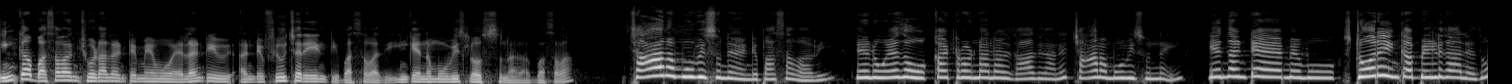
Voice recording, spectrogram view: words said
ఇంకా బసవని చూడాలంటే మేము ఎలాంటి అంటే ఫ్యూచర్ ఏంటి బసవది? ఇంకేమైనా మూవీస్లో వస్తున్నారా బసవ? చాలా మూవీస్ ఉన్నాయండి బసవ అవి నేను ఏదో ఒక్కటి రెండు అన్నది కాదు కానీ చాలా మూవీస్ ఉన్నాయి. ఏంటంటే మేము స్టోరీ ఇంకా బిల్డ్ కాలేదు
